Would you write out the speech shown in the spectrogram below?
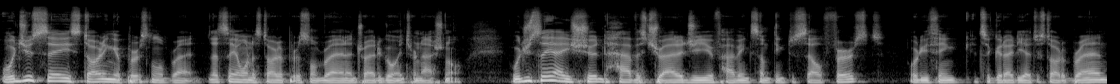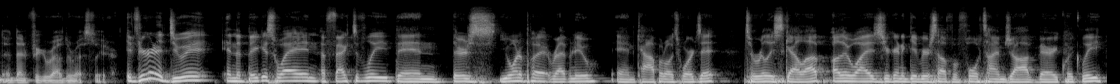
Would you say starting a personal brand, let's say I want to start a personal brand and try to go international, would you say I should have a strategy of having something to sell first? Or do you think it's a good idea to start a brand and then figure out the rest later? If you're going to do it in the biggest way and effectively, then there's you want to put revenue and capital towards it. To really scale up. Otherwise, you're going to give yourself a full time job very quickly.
